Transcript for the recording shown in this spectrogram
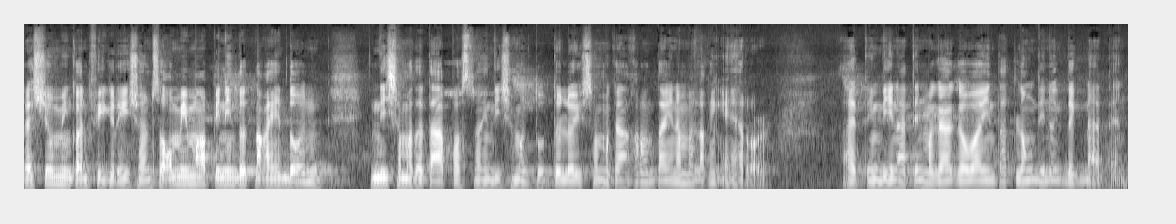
Resuming configuration. So, kung may mga pinindot na kayo doon, hindi siya matatapos. No? Hindi siya magtutuloy. So, magkakaroon tayo ng malaking error. At hindi natin magagawa yung tatlong dinagdag natin.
